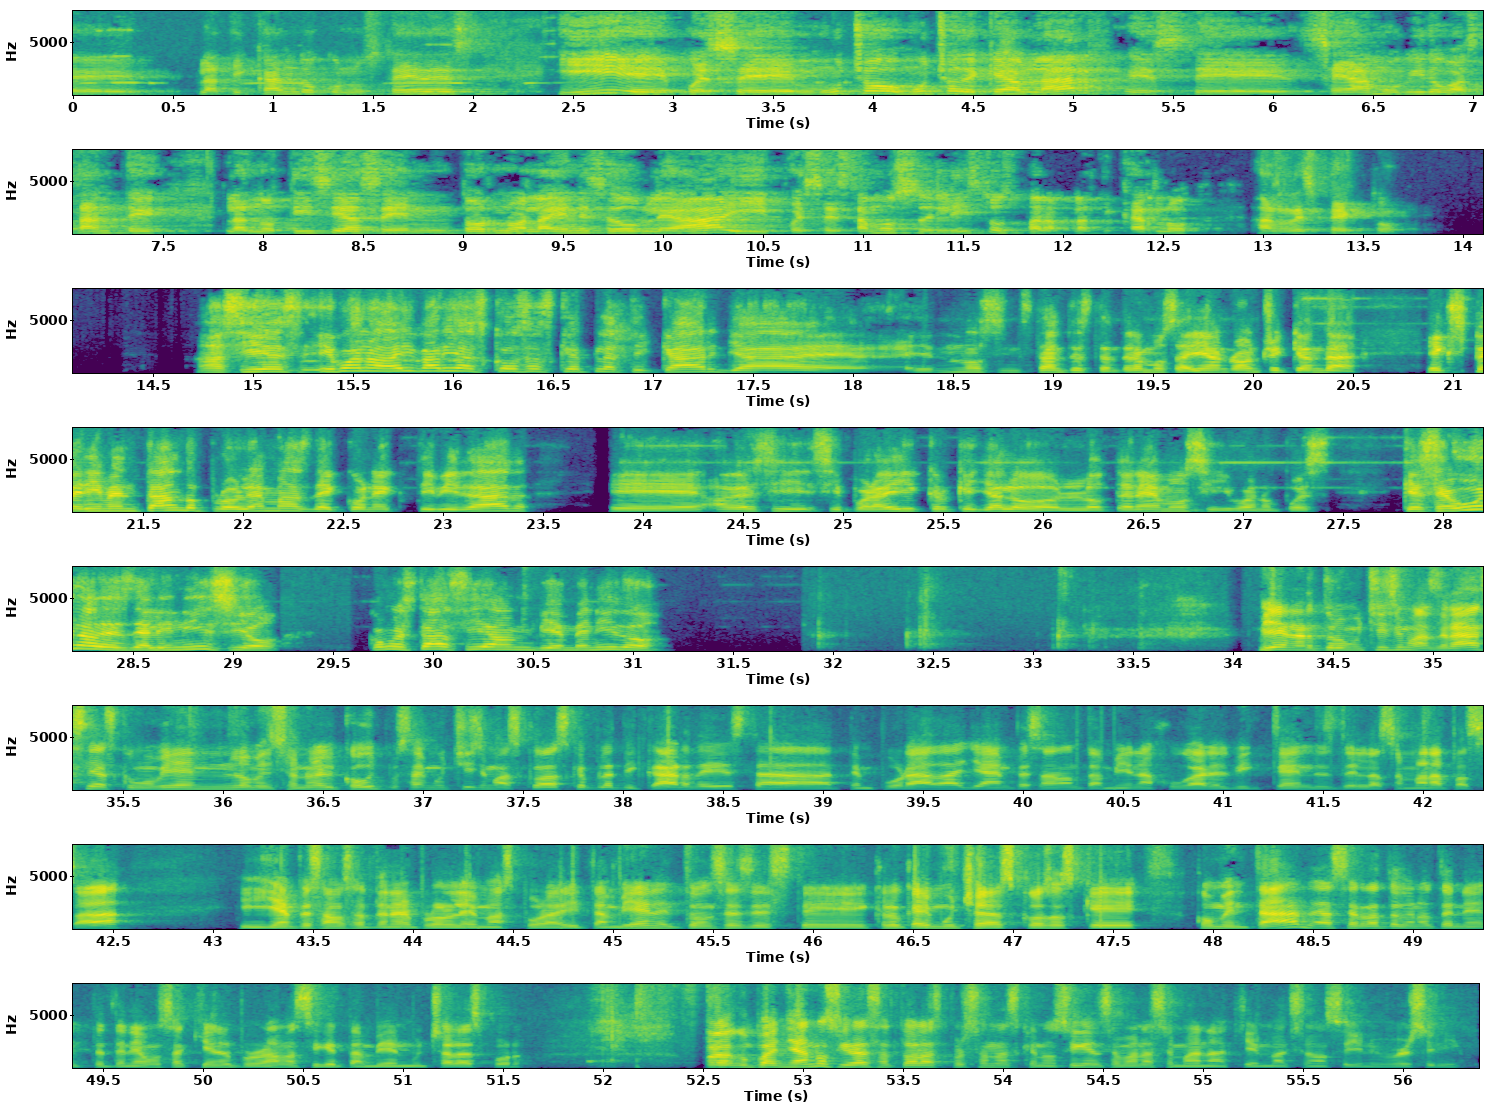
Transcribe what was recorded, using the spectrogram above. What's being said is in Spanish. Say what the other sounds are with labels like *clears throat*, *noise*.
Eh, platicando con ustedes y eh, pues eh, mucho, mucho de qué hablar. Este, se ha movido bastante las noticias en torno a la NCAA y pues estamos listos para platicarlo al respecto. Así es. Y bueno, hay varias cosas que platicar. Ya eh, en unos instantes tendremos a Ian Roundtree que anda experimentando problemas de conectividad. Eh, a ver si, si por ahí creo que ya lo, lo, tenemos. Y bueno, pues que se una desde el inicio. ¿Cómo estás, Ian? Bienvenido. Bien, Arturo, muchísimas gracias. Como bien lo mencionó el coach, pues hay muchísimas cosas que platicar de esta temporada. Ya empezaron también a jugar el Big Ten desde la semana pasada y ya empezamos a tener problemas por ahí también. Entonces, este, creo que hay muchas cosas que comentar. Hace rato que no te teníamos aquí en el programa, así que también muchas gracias por, por acompañarnos y gracias a todas las personas que nos siguen semana a semana aquí en Maximum State University.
